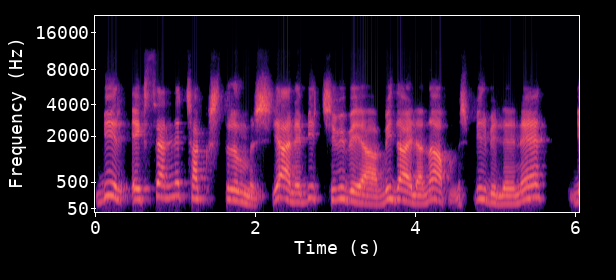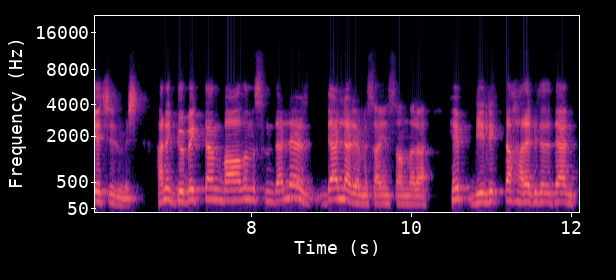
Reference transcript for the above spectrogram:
Bir eksenle çakıştırılmış. Yani bir çivi veya vidayla ne yapmış? Birbirlerine geçirilmiş. Hani göbekten bağlı mısın derler, derler ya mesela insanlara. Hep birlikte hareket eden,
